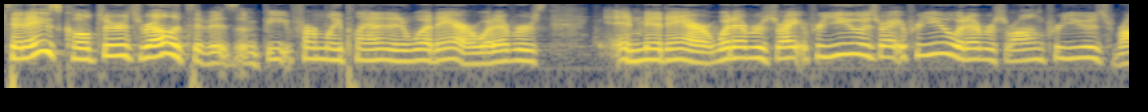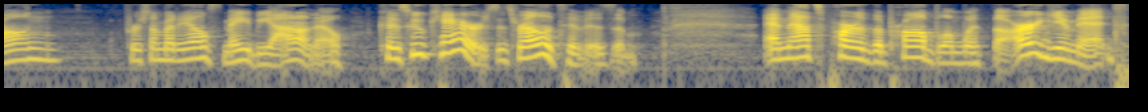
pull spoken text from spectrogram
Today's culture is relativism, feet firmly planted in what air, whatever's in midair. Whatever's right for you is right for you. Whatever's wrong for you is wrong for somebody else, maybe. I don't know. Because who cares? It's relativism. And that's part of the problem with the argument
